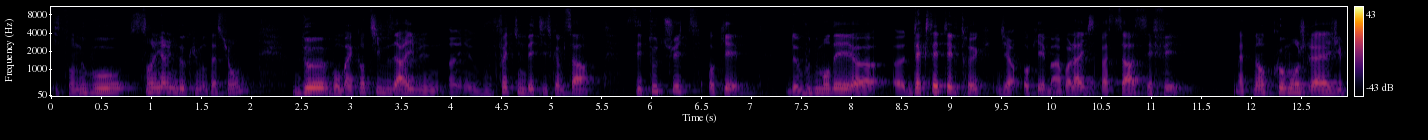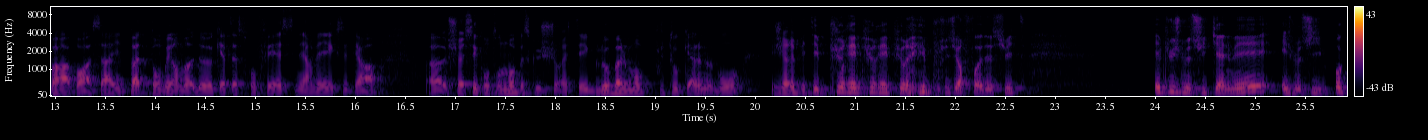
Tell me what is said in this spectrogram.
qui sont nouveaux, sans lire une documentation. De, bon, bah, quand il vous arrive, vous faites une bêtise comme ça, c'est tout de suite, ok, de vous demander d'accepter le truc, dire, ok, ben voilà, il se passe ça, c'est fait. Maintenant, comment je réagis par rapport à ça et de pas tomber en mode catastrophé, à s'énerver, etc. Euh, je suis assez content de moi parce que je suis resté globalement plutôt calme. Bon, j'ai répété purée, purée, purée plusieurs fois de suite. Et puis je me suis calmé et je me suis dit, ok,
